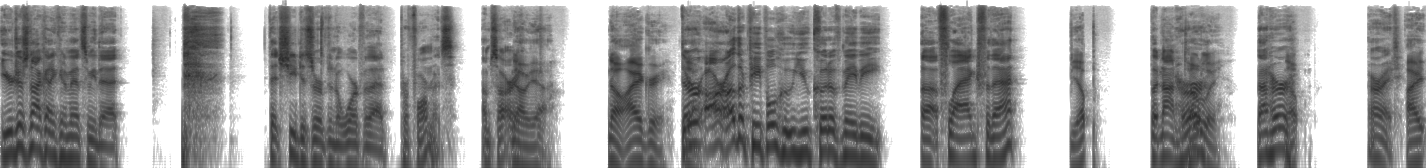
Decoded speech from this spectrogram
you're just not going to convince me that that she deserved an award for that performance. I'm sorry. no, yeah. No, I agree. there Yeah. are other people who you could have maybe uh, flagged for that, Yep. but not her. Totally. Not her. Nope. All right. I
